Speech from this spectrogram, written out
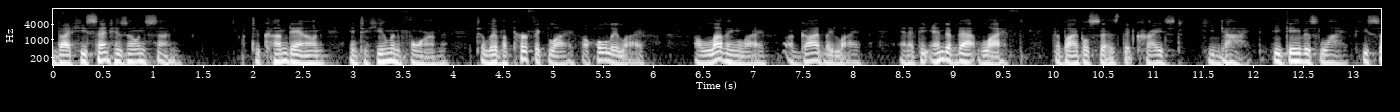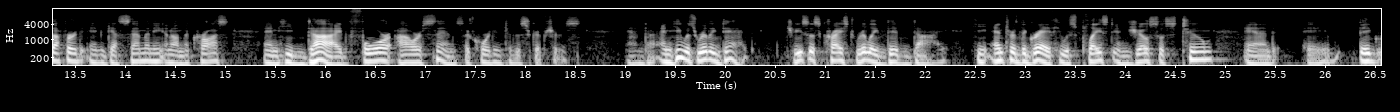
but He sent His own Son to come down into human form, to live a perfect life, a holy life, a loving life, a godly life. And at the end of that life, the Bible says that Christ, He died. He gave His life. He suffered in Gethsemane and on the cross, and He died for our sins according to the Scriptures. And, uh, and He was really dead. Jesus Christ really did die. He entered the grave. He was placed in Joseph's tomb, and a big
